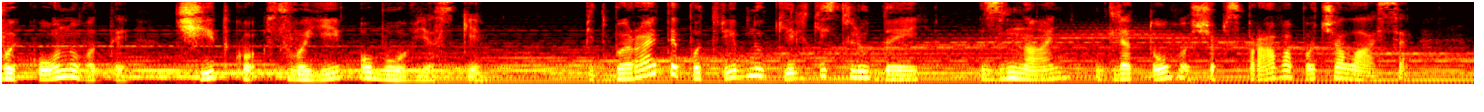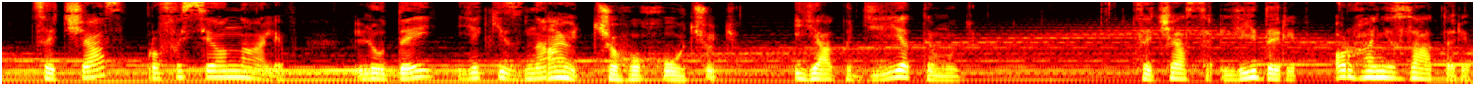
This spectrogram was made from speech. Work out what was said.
виконувати чітко свої обов'язки. Підбирайте потрібну кількість людей, знань для того, щоб справа почалася. Це час професіоналів, людей, які знають, чого хочуть, як діятимуть це час лідерів, організаторів.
